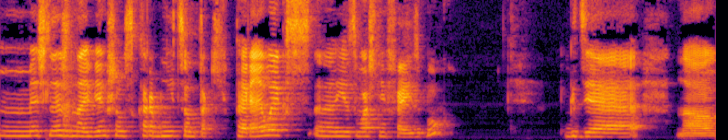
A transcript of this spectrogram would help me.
Myślę, że największą skarbnicą takich perełek e, jest właśnie Facebook, gdzie no,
